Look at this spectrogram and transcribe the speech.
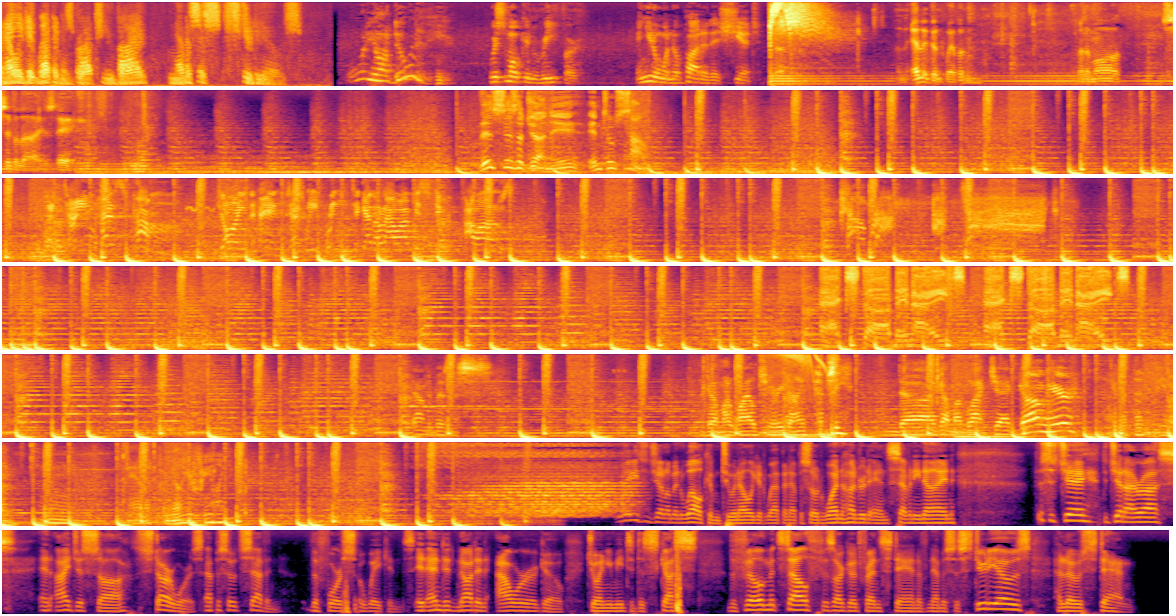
An Elegant Weapon is brought to you by Nemesis Studios. What are y'all doing in here? We're smoking reefer. And you don't want no part of this shit. An elegant weapon for a more civilized age. This is a journey into sound. Welcome to an Elegant Weapon episode 179. This is Jay, the Jedi Ross, and I just saw Star Wars Episode 7, The Force Awakens. It ended not an hour ago. Joining me to discuss the film itself is our good friend Stan of Nemesis Studios. Hello, Stan.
